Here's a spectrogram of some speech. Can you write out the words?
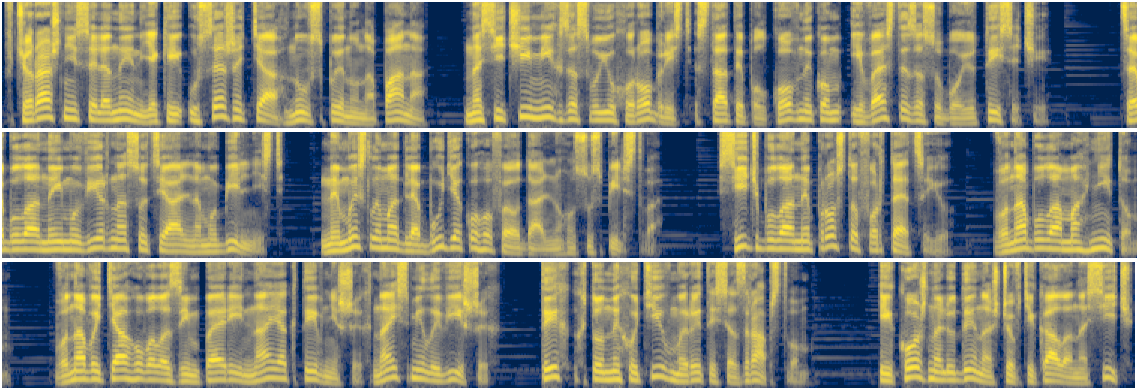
Вчорашній селянин, який усе життя гнув спину на пана, на січі міг за свою хоробрість стати полковником і вести за собою тисячі. Це була неймовірна соціальна мобільність, немислима для будь-якого феодального суспільства. Січ була не просто фортецею, вона була магнітом. Вона витягувала з імперій найактивніших, найсміливіших, тих, хто не хотів миритися з рабством. І кожна людина, що втікала на Січ,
